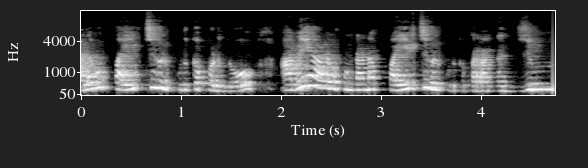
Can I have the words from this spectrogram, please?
அளவு பயிற்சிகள் கொடுக்கப்படுதோ அதே அளவுக்கு உண்டான பயிற்சிகள் கொடுக்கப்படுறாங்க. ஜிம்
